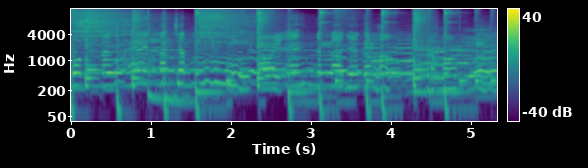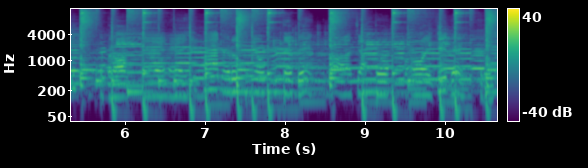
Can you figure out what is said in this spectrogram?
មុននឹងអេងដាច់ចិត្តអើយអេងនឹកដល់យើងកន្លង រូបខ្ញុំទៅដេញដល់ចាស់ទុំអើយគេដេញគ្រប់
